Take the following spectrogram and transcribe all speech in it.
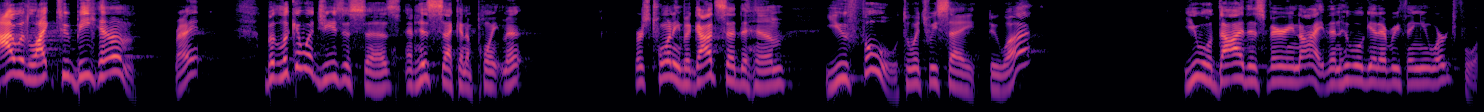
I would like to be him, right? But look at what Jesus says at his second appointment. Verse 20, but God said to him, You fool, to which we say, Do what? You will die this very night. Then who will get everything you worked for?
